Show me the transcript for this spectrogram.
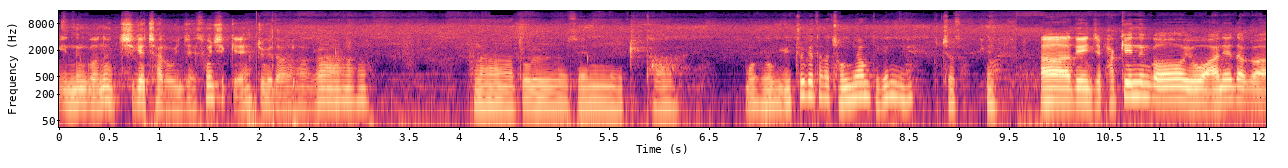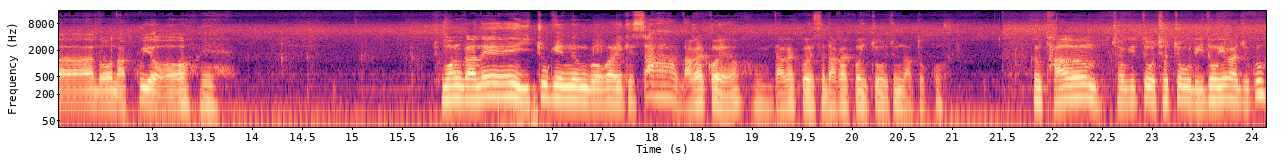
있는 거는 지게차로 이제 손쉽게 이쪽에다가 하나 둘 셋 넷 다 뭐 여기 이쪽에다가 정리하면 되겠네요. 붙여서. 예. 아 네 이제 밖에 있는 거 요 안에다가 넣어놨고요. 예. 조만간에 이쪽에 있는 거가 이렇게 싹 나갈 거예요. 예, 나갈 거여서 나갈 건 이쪽으로 좀 놔뒀고. 그럼 다음 저기 또 저쪽으로 이동해 가지고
